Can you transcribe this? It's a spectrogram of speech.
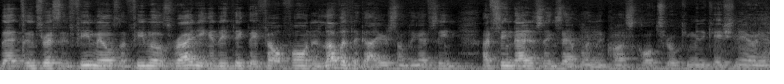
that's interested in females and females writing and they think they fell fallen in love with the guy or something. I've seen I've seen that as an example in the cross cultural communication area.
